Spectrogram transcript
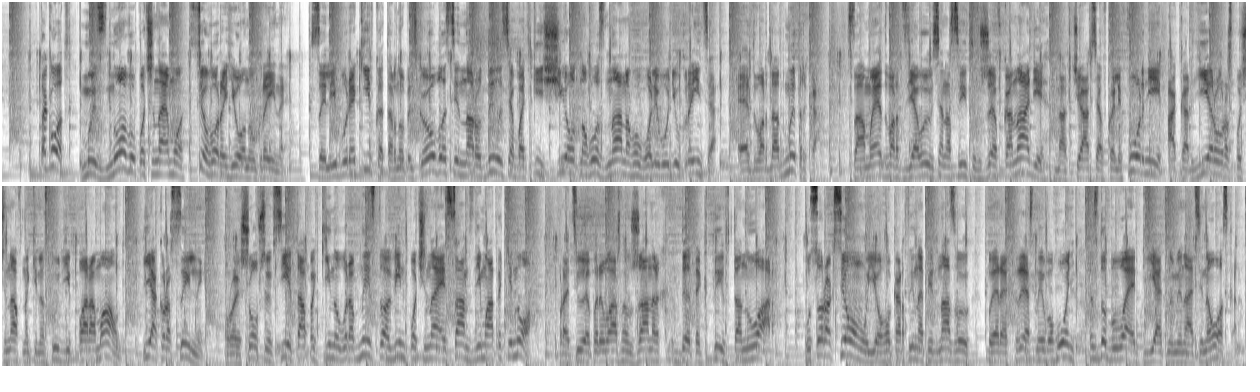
Так от, ми знову починаємо з цього регіону України. В селі Буряківка Тернопільської області народилися батьки ще одного знаного в Голлівуді українця Едварда Дмитрика. Саме Едвард з'явився на світ вже в Канаді, навчався в Каліфорнії, а кар'єру розпочинав на кіностудії Paramount як розсильний. Пройшовши всі етапи кіновиробництва, він починає сам знімати кіно. Працює переважно в жанрах детектив та нуар. У 47-му його картина під назвою Перехресний вогонь здобуває 5 номінацій на Оскар.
